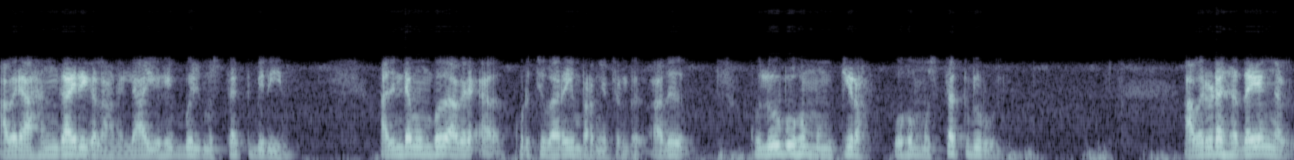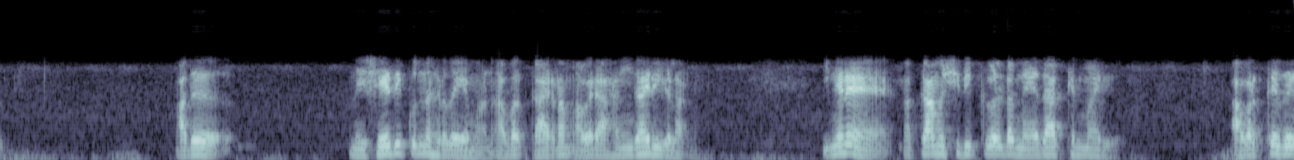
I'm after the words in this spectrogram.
അവർ അഹങ്കാരികളാണ്. ലാ യുഹിബുൽ മുസ്തക്ബിരീൻ. അതിന്റെ മുമ്പ് അവരെ കുറിച്ച് വേറെയും പറഞ്ഞിട്ടുണ്ട്. അത് കുലൂബുഹും മുൻകിറ ബുഹും മുസ്തക്ബിറൂൻ. അവരുടെ ഹൃദയങ്ങൾ അത് നിഷേധിക്കുന്ന ഹൃദയമാണ്. അവ കാരണം അവർ അഹങ്കാരികളാണ്. ഇങ്ങനെ മക്കാമുഷിരിക്കുകളുടെ നേതാക്കന്മാർ അവർക്കിത്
